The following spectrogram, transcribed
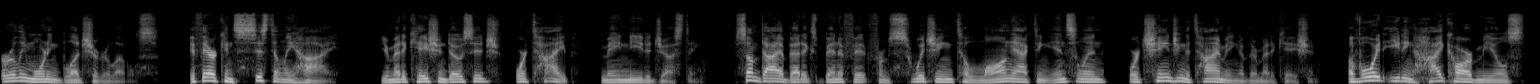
early morning blood sugar levels. If they are consistently high, your medication dosage or type may need adjusting. Some diabetics benefit from switching to long-acting insulin or changing the timing of their medication. Avoid eating high-carb meals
